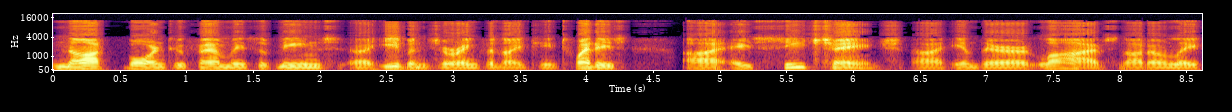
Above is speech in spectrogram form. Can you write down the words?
not born to families of means even during the 1920s. a sea change in their lives, not only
